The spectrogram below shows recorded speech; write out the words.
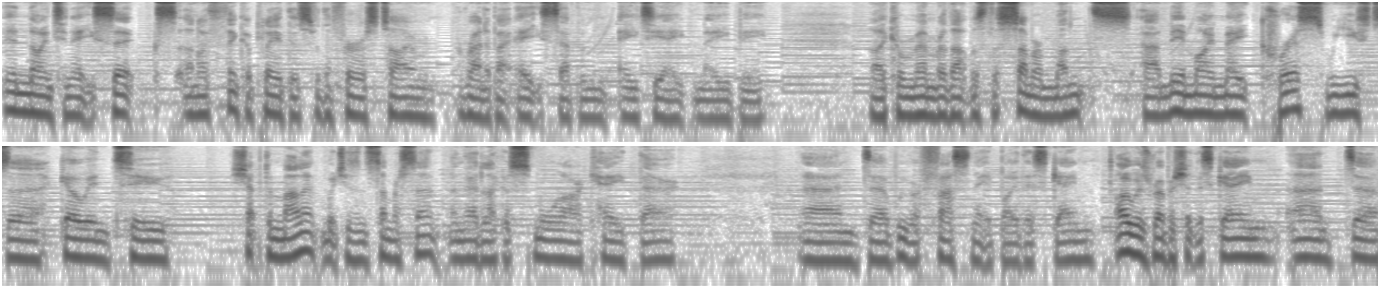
in 1986, and I think I played this for the first time around about 87, 88 maybe. I can remember that was the summer months. Uh, me and my mate Chris, we used to go into Shepton Mallet, which is in Somerset, and they had like a small arcade there. And uh, we were fascinated by this game. I was rubbish at this game, and uh,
